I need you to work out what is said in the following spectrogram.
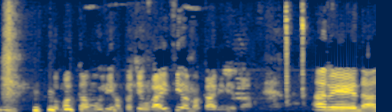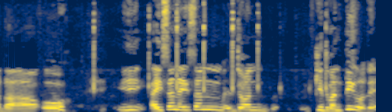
तो मक्का मूली हम बच्चे उगाई थी और मक्कारी नेता अरे दादा ओ ई ऐसन ऐसन जौन किदवंती होले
